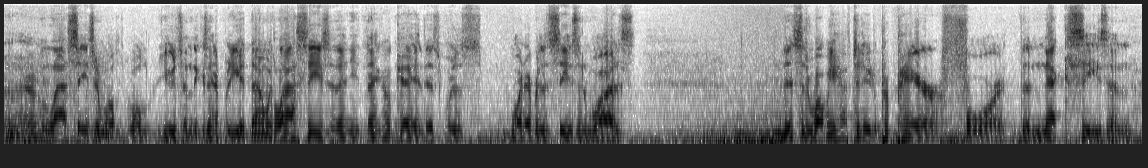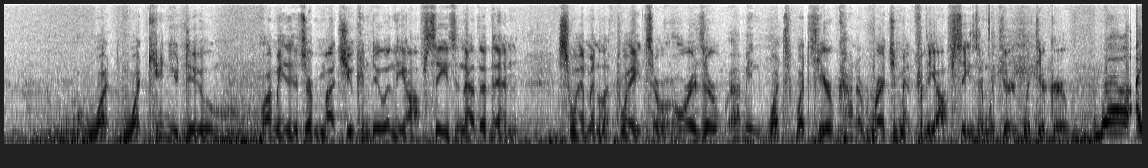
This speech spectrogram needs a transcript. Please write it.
uh, last season, we'll, we'll use an example. You get done with last season and you think, okay, this was whatever the season was. This is what we have to do to prepare for the next season. what what can you do? I mean, is there much you can do in the off season other than swim and lift weights, or, or is there? I mean, what's what's your kind of regiment for the off season with your with your group? Well, I,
